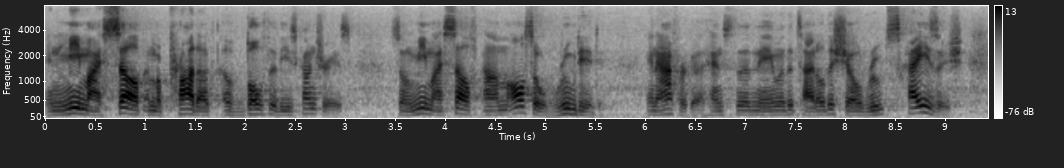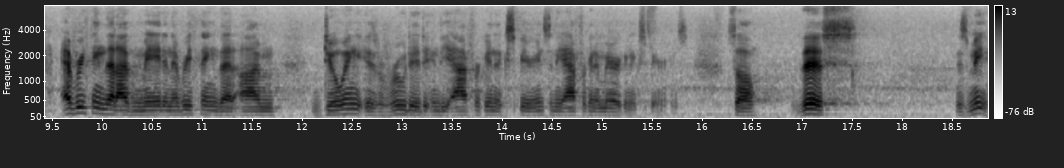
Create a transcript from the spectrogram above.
and me myself am a product of both of these countries. So me myself, I'm also rooted in Africa, hence the name of the title of the show, Roots Raízes. Everything that I've made and everything that I'm doing is rooted in the African experience and the African American experience. So this is me.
